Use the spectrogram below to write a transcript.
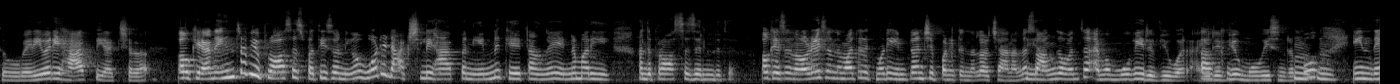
ஸோ வெரி வெரி ஹாப்பி ஆக்சுவலாக ஓகே அந்த இன்டர்வியூ ப்ராசஸ் பத்தி சொன்னீங்க. வாட் இட் ஆக்சுவலி ஹேப்பன் என்ன கேட்டாங்க? என்ன மாதிரி அந்த ப்ராசஸ் இருந்தது? ஓகே சார் நான் ஆல்ரெடி சொன்ன மாதிரி இதுக்கு முன்னாடி இன்டர்ன்ஷிப் பண்ணிட்டு இருந்தேன் ஒரு சேனல்ல ஸோ அங்க வந்து I'm movie reviewer I review மூவிஸ்ன்றப்போ இந்த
